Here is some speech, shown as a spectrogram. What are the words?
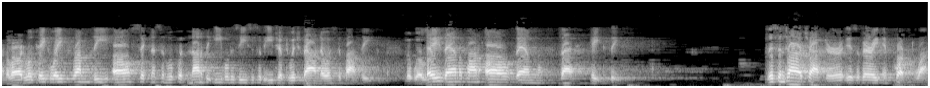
And the Lord will take away from thee all sickness and will put none of the evil diseases of Egypt which thou knowest upon thee, but will lay them upon all them that hate thee. This entire chapter is a very important one.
